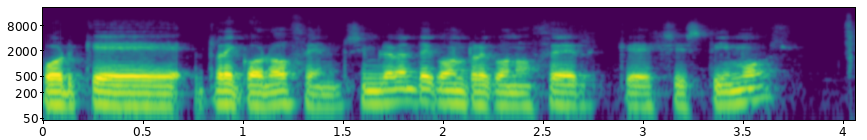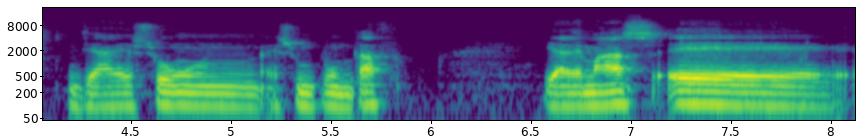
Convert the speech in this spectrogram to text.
porque reconocen, simplemente con reconocer que existimos ya es un, es un puntazo. Y además, eh,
